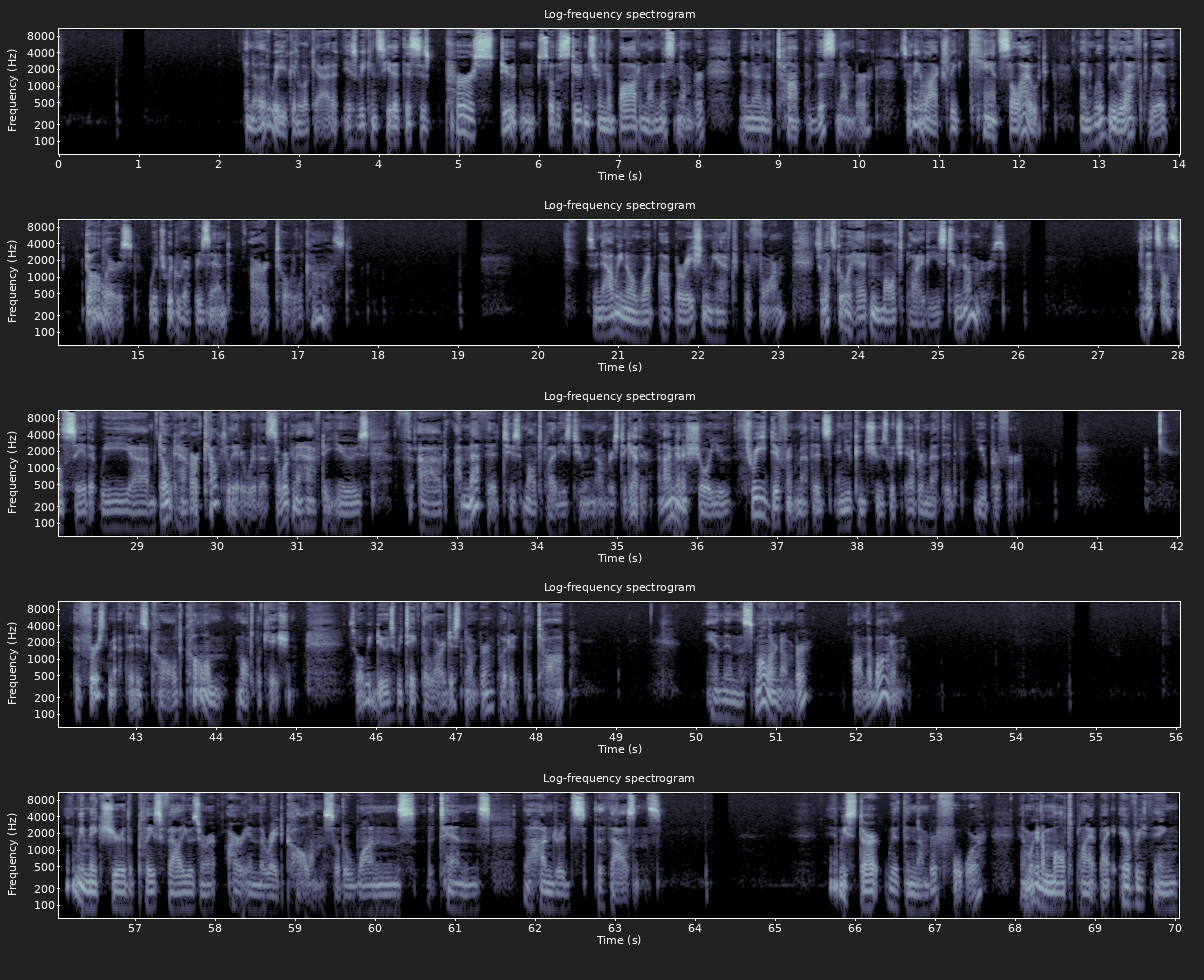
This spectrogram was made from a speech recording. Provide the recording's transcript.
Another way you can look at it is we can see that this is per student. So the students are in the bottom on this number and they're in the top of this number. So they will actually cancel out and we'll be left with dollars, which would represent our total cost. So now we know what operation we have to perform. So let's go ahead and multiply these two numbers. Let's also say that we um, don't have our calculator with us, so we're going to have to use uh, a method to multiply these two numbers together. And I'm going to show you three different methods, and you can choose whichever method you prefer. The first method is called column multiplication. So what we do is we take the largest number and put it at the top, and then the smaller number on the bottom. We make sure the place values are, are in the right column, so the ones, the tens, the hundreds, the thousands. And we start with the number 4, and we're going to multiply it by everything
